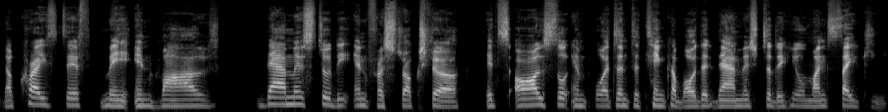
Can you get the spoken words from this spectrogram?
the crisis may involve damage to the infrastructure, it's also important to think about the damage to the human psyche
